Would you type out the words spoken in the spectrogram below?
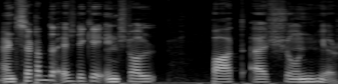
and set up the SDK install path as shown here.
